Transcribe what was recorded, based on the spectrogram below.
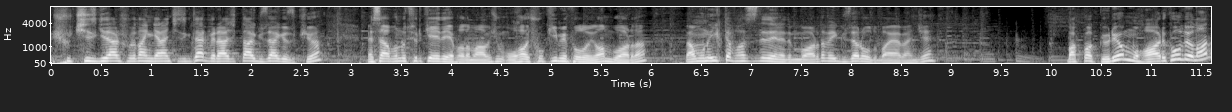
şu çizgiler şuradan gelen çizgiler birazcık daha güzel gözüküyor. Mesela bunu Türkiye'de yapalım abicim. Oha çok iyi map oluyor lan bu arada. Ben bunu ilk defa sizde denedim bu arada ve güzel oldu baya bence. Bak bak görüyor musun? Harika oluyor lan.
